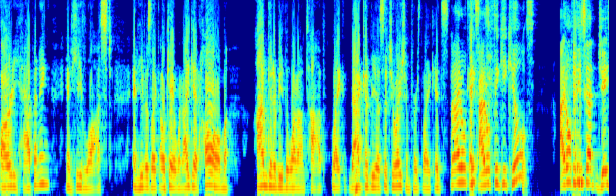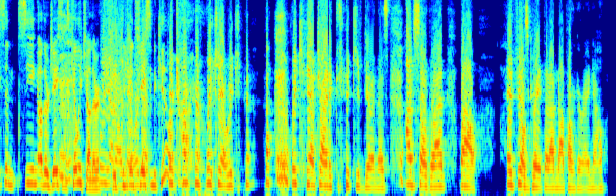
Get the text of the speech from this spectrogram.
already happening, and he lost. And he was like, "Okay, when I get home, I'm gonna be the one on top." Like that could be a situation first. like it's but I don't think I don't think he kills. I don't think that Jason seeing other Jasons kill each other Well, yeah, would okay, convince Jason done. to kill. We can't, we can't, we can't, we can't try to keep doing this. I'm so glad. Wow. It feels great that I'm not Parker right now.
